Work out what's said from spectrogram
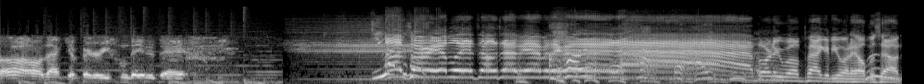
Oh, that can vary from day to day. Do you have I'm to go- sorry, Emily. It's all the time. Everything. Morning Wolf Pack. If you want to help us out,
